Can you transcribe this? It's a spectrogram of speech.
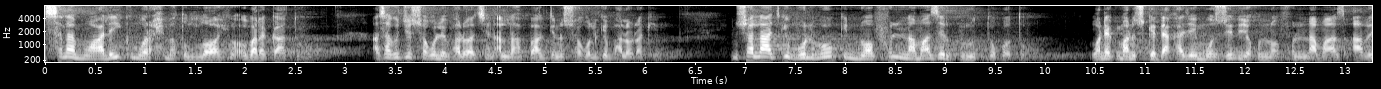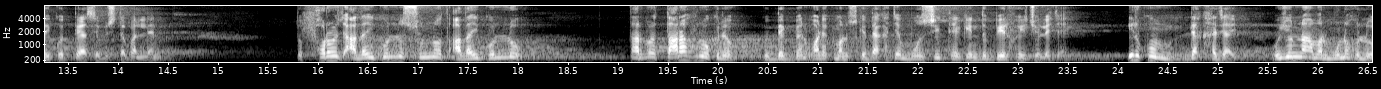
আসসালামু আলাইকুম রহমতুল্লাহ ওবরাকাতুহ। আশা করছি সকলে ভালো আছেন, আল্লাহ পাক যেন সকলকে ভালো রাখেন ইনশাল্লাহ আজকে বলব কি নফল নামাজের গুরুত্ব কত? অনেক মানুষকে দেখা যায় মসজিদে যখন নফল নামাজ আদায় করতে আসে, বুঝতে পারলেন? তো ফরজ আদায় করল, সুন্নত আদায় করল, তারপর তাড়াহুড়ো করে দেখবেন অনেক মানুষকে দেখা যায় মসজিদ থেকে কিন্তু বের হয়ে চলে যায়। এরকম দেখা যায়। ওই জন্য আমার মনে হলো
